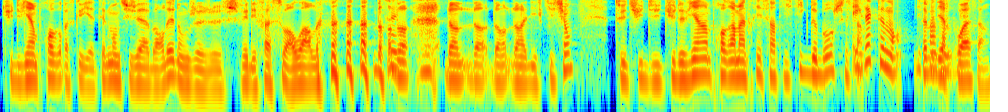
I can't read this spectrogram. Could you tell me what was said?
tu deviens pro, parce qu'il y a tellement de sujets à aborder, donc je, je- je fais des fast forward dans, dans, dans, dans- dans- dans la discussion. Tu, tu, tu, tu deviens programmatrice artistique de Bourges, c'est ça? Exactement. Ça veut dire quoi ça?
